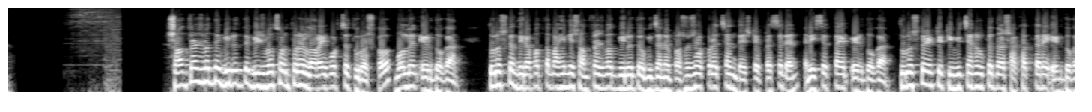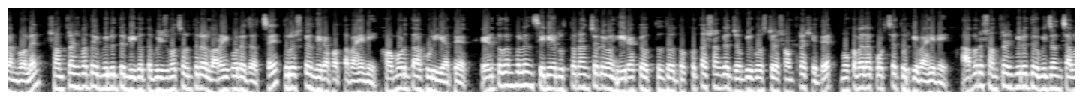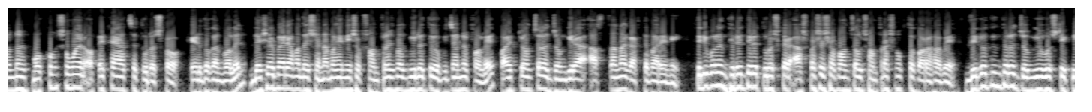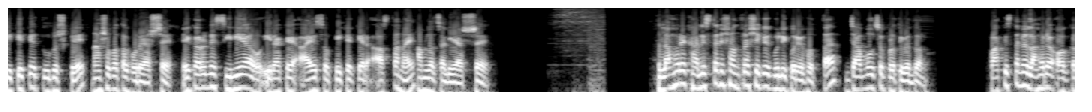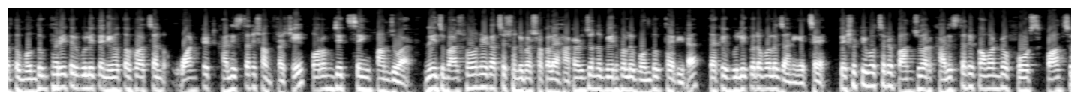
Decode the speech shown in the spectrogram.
সন্ত্রাসবাদের বিরুদ্ধে বিশ বছর ধরে লড়াই করছে তুরস্ক বললেন এরদোগান। তুরস্কের নিরাপত্তা বাহিনী সন্ত্রাসবাদ বিরুদ্ধে অভিযানের প্রশংসা করেছেন দেশটির প্রেসিডেন্ট রিসেপ তাইপ এরদোগান। তুরস্কের একটি টিভি চ্যানেলকে দেওয়া সাক্ষাৎকারে এরদোগান বলেন, সন্ত্রাসবাদের বিরুদ্ধে বিগত বিশ বছর ধরে লড়াই করে যাচ্ছে তুরস্কের নিরাপত্তা বাহিনী খবর দা হুরিয়াতে। এরদোগান বলেন, সিরিয়ার উত্তরাঞ্চল এবং ইরাকে অত্যন্ত দক্ষতার সঙ্গে জঙ্গি গোষ্ঠী ও সন্ত্রাসীদের মোকাবেলা করছে তুর্কি বাহিনী। আবারও সন্ত্রাস বিরুদ্ধে অভিযান চালানোর মোক্ষম সময়ের অপেক্ষায় আছে তুরস্ক। এরদোগান বলেন, দেশের বাইরে আমাদের সেনাবাহিনী সব সন্ত্রাসবাদ বিরোধী অভিযানের ফলে কয়েকটি অঞ্চলে জঙ্গিরা আস্তানা গাড়তে পারেনি। তিনি বলেন, ধীরে ধীরে তুরস্কের আশপাশে সব অঞ্চল সন্ত্রাসমুক্ত করা হবে। দীর্ঘদিন ধরে জঙ্গি গোষ্ঠী পিকেকে তুরস্কে নাশকতা করে আসছে। এ কারণে সিরিয়া ও ইরাকে আইএস ও পিকেকের আস্তানায় হামলা চালিয়ে আসছে। লাহোরে খালিস্তানি সন্ত্রাসীকে গুলি করে হত্যা, যা বলছে প্রতিবেদন। পাকিস্তানের লাহোরে অজ্ঞাত বন্দুকধারীদের গুলিতে নিহত হয়েছেন ওয়ান্টেড খালিস্তানি সন্ত্রাসী পরমজিৎ সিং পাঞ্জোয়ার। নিজ বাসভবনের কাছে শনিবার সকালে হাঁটার জন্য বের হলে বন্দুকধারীরা তাকে গুলি করে বলে জানিয়েছে। তেষট্টি বছরের পাঞ্জোয়ার খালিস্তানি কমান্ডো ফোর্স পাঁচ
